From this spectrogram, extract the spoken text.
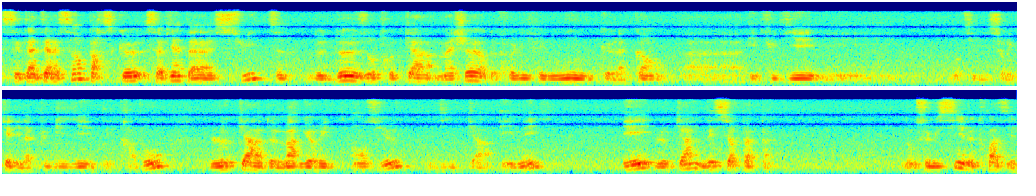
c'est intéressant parce que ça vient à la suite de deux autres cas majeurs de folie féminine que Lacan a étudiés et sur lesquels il a publié des travaux. Le cas de Marguerite Anzieux, dit cas aimé, et le cas des sœurs Papin. Donc celui-ci est le troisième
